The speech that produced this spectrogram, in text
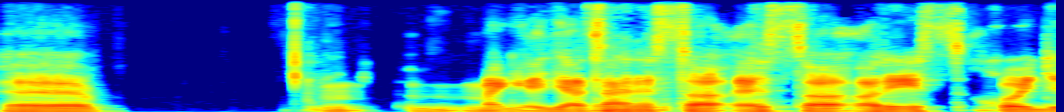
ö, meg egyáltalán ezt a, ezt a, a részt, hogy,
